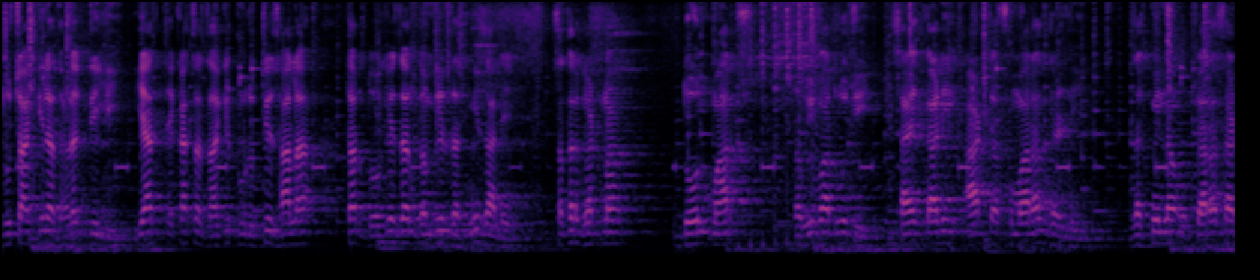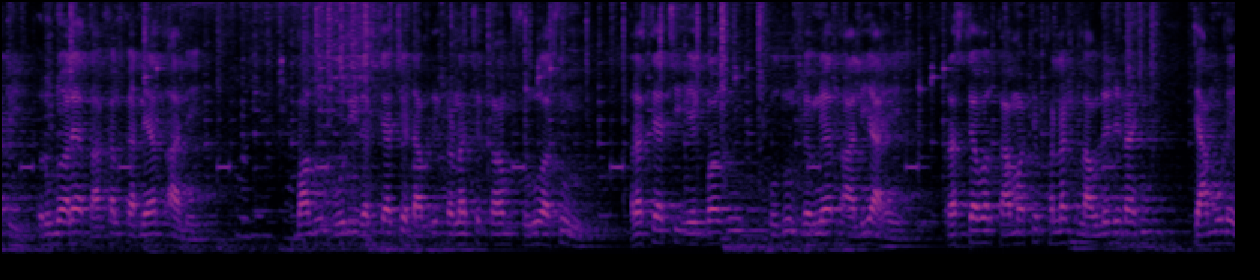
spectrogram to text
दुचाकीला धडक दिली. यात एकाचा जागीत मृत्यू झाला तर दोघे जण गंभीर जखमी झाले. सदर घटना दोन मार्च रविवार रोजी सायंकाळी आठच्या सुमारास घडली. जखमींना उपचारासाठी रुग्णालयात दाखल करण्यात आले. बालूर बोरी रस्त्याचे डांबरीकरणाचे काम सुरू असून रस्त्याची एक बाजू खोदून ठेवण्यात आली आहे. रस्त्यावर कामाचे फलक लावलेले नाही. त्यामुळे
